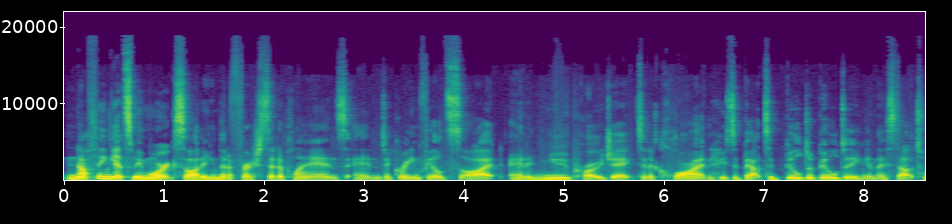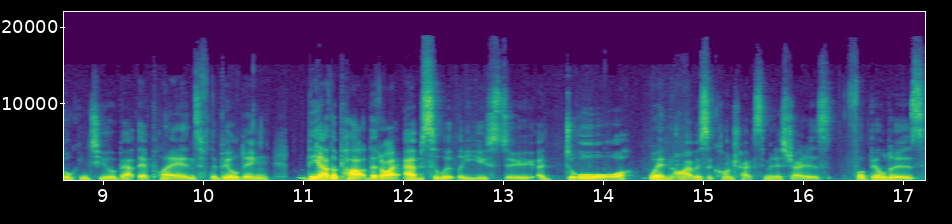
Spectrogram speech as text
Nothing gets me more exciting than a fresh set of plans and a greenfield site and a new project and a client who's about to build a building and they start talking to you about their plans for the building. The other part that I absolutely used to adore when I was a contracts administrator for builders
